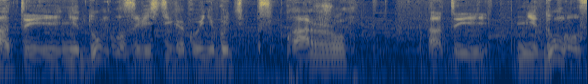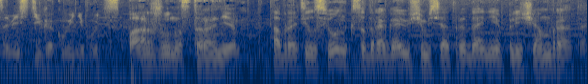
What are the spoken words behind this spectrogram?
«А ты не думал завести какую-нибудь спаржу?» «А ты не думал завести какую-нибудь спаржу на стороне?» Обратился он к содрогающимся от рыдания плечам брата.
